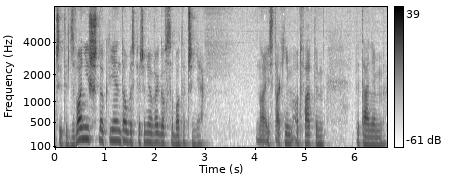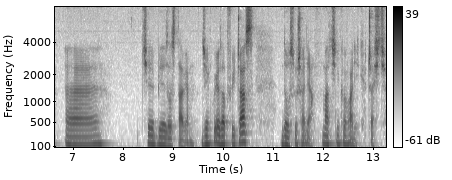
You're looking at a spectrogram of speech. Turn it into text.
Czy Ty dzwonisz do klienta ubezpieczeniowego w sobotę, czy nie? No i z takim otwartym pytaniem e, Ciebie zostawiam. Dziękuję za Twój czas. Do usłyszenia. Marcin Kowalik, cześć.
